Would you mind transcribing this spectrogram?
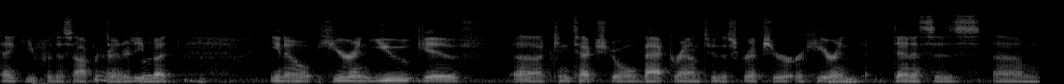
thank you for this opportunity. absolutely. but you know, hearing you give uh, contextual background to the scripture, or hearing Dennis's um,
